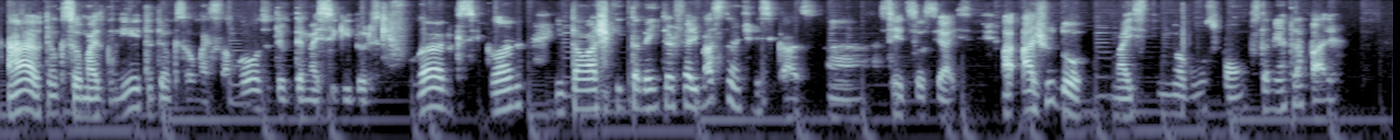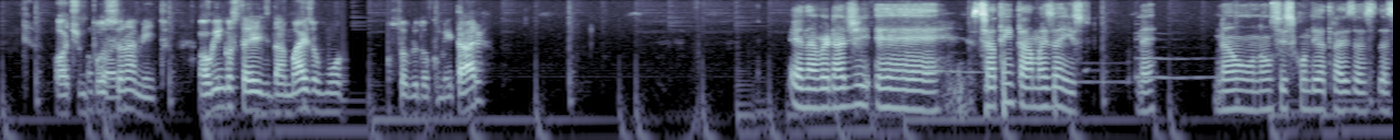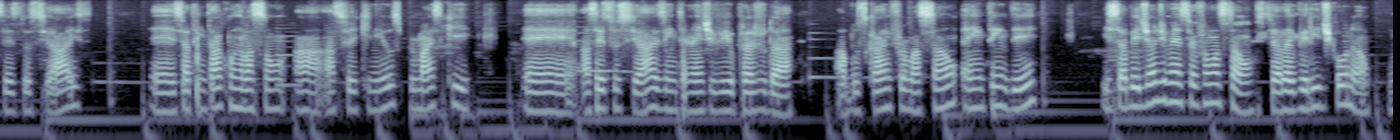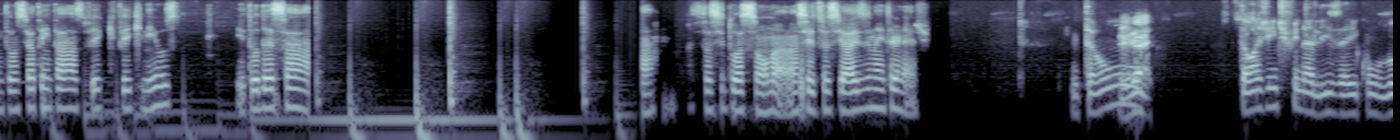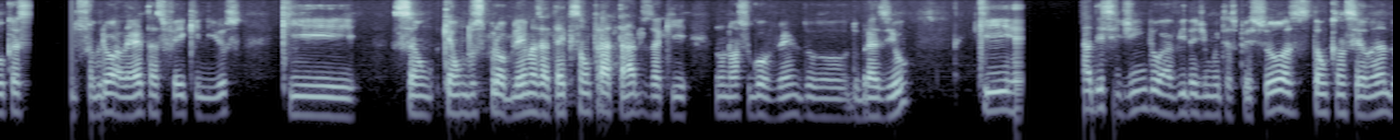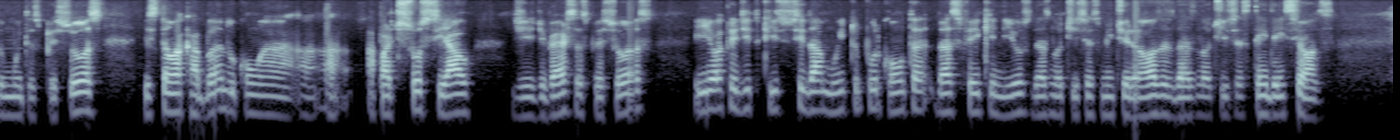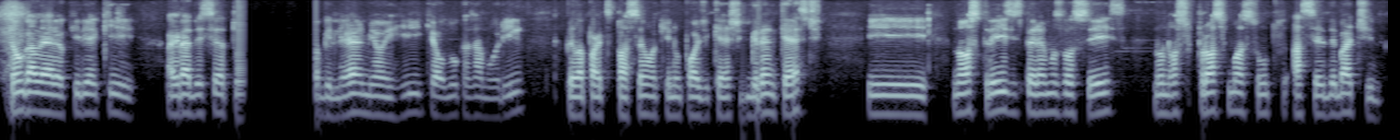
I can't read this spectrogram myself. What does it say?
Ah, eu tenho que ser o mais bonito, eu tenho que ser o mais famoso, eu tenho que ter mais seguidores que fulano, que ciclano. Então acho que também interfere bastante nesse caso, as redes sociais. A ajudou, mas em alguns pontos também atrapalha. Ótimo Concordo. posicionamento. Alguém gostaria de dar mais alguma opinião sobre o documentário? É, na verdade, é se atentar mais a isso, né? Não, não se esconder atrás das, das redes sociais, é, se atentar com relação às fake news, por mais que é, as redes sociais, a internet veio para ajudar a buscar informação, é entender e saber de onde vem essa informação, se ela é verídica ou não. Então, se atentar às fake, fake news e toda essa essa situação nas redes sociais e na internet. Então, Verdade. então a gente finaliza aí com o Lucas sobre o alerta às fake news, que são que é um dos problemas até que são tratados aqui no nosso governo do, do Brasil, que está decidindo a vida de muitas pessoas, estão cancelando muitas pessoas, estão acabando com a, a, a parte social de diversas pessoas e eu acredito que isso se dá muito por conta das fake news, das notícias mentirosas, das notícias tendenciosas. Então, galera, eu queria aqui agradecer a todos, ao Guilherme, ao Henrique, ao Lucas Amorim, pela participação aqui no podcast Grandcast. E nós três esperamos vocês no nosso próximo assunto a ser debatido.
